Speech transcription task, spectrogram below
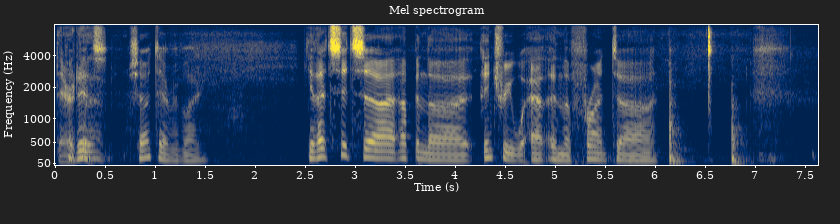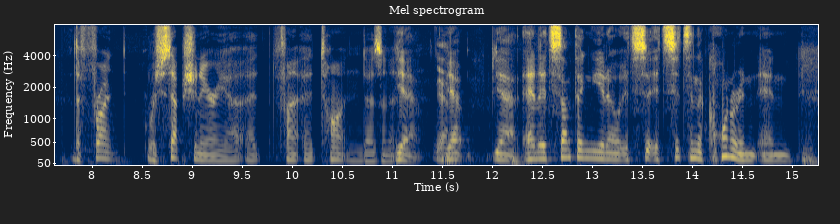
there it Pick is up. Show it to everybody. Yeah, that sits uh, up in the entry uh, in the front, uh, the front reception area at at Taunton, doesn't it? Yeah, Yeah. Yep. Yeah. And it's something, you know, it's it sits in the corner and and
